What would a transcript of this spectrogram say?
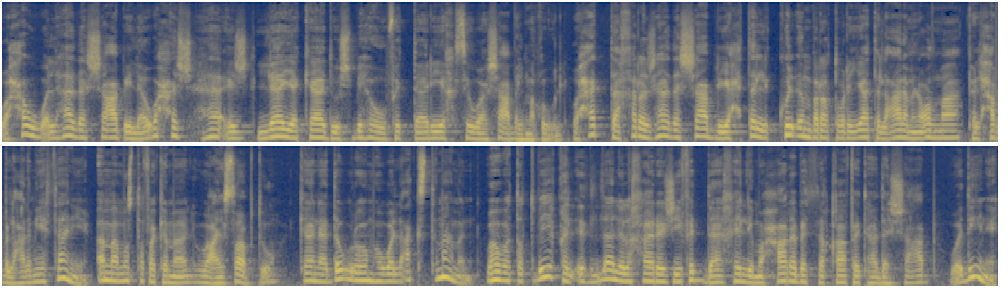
وحول هذا الشعب إلى وحش هائج لا يكاد يشبهه في التاريخ سوى شعب المغول. وحتى خرج هذا الشعب ليحتل كل إمبراطوريات العالم العظمى في الحرب العالمية الثانية. أما مصطفى كمال وعصابته كان دورهم هو العكس تماما وهو تطبيق الإذلال الخارجي في الداخل لمحاربة ثقافة هذا الشعب ودينه.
